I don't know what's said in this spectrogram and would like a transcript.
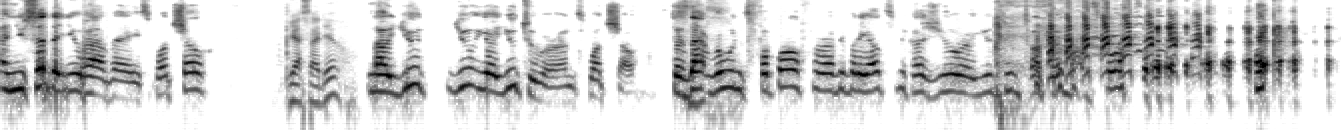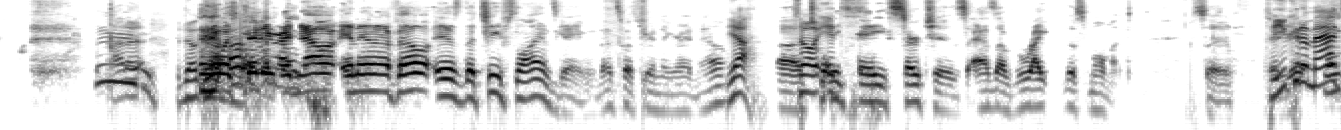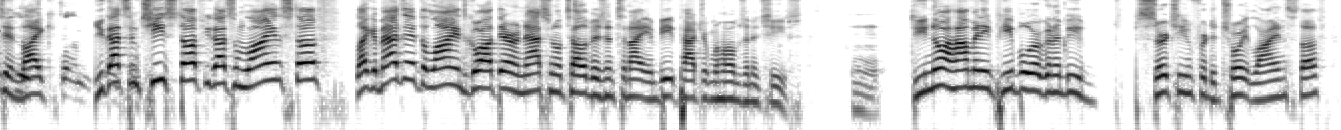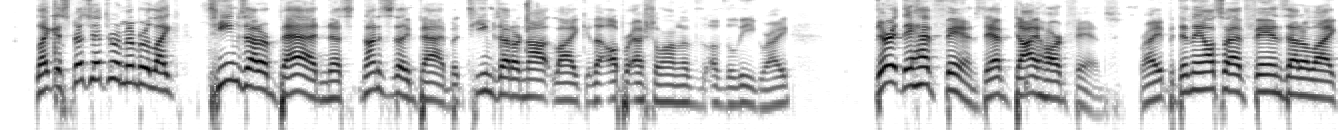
And you said that you have a sports show? Yes, I do. Now you you you're a YouTuber on sports show. Does that ruin football for everybody else because you are YouTube talking about sports? you know what's trending right now in NFL is the Chiefs Lions game. That's what's trending right now. Yeah. Uh, so 20k it's... searches as of right this moment. So so you can imagine, you. like, you got some Chiefs stuff, you got some Lions stuff. Like, imagine if the Lions go out there on national television tonight and beat Patrick Mahomes and the Chiefs. Hmm. Do you know how many people are going to be searching for Detroit Lions stuff? Like, especially you have to remember, like, teams that are bad, not necessarily bad, but teams that are not like the upper echelon of, of the league, right? They're, they have fans. They have diehard fans, right? But then they also have fans that are like,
